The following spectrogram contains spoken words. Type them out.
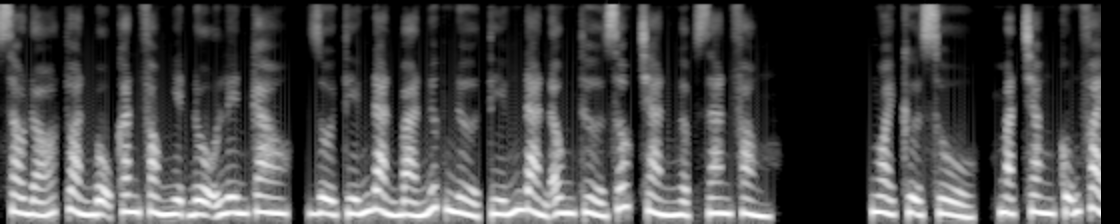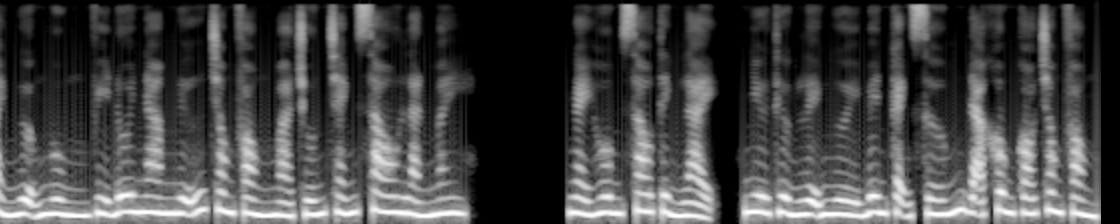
Sau đó toàn bộ căn phòng nhiệt độ lên cao, rồi tiếng đàn bà nức nở tiếng đàn ông thở dốc tràn ngập gian phòng. Ngoài cửa sổ, mặt trăng cũng phải ngượng ngùng vì đôi nam nữ trong phòng mà trốn tránh sau làn mây. Ngày hôm sau tỉnh lại, như thường lệ người bên cạnh sớm đã không có trong phòng,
